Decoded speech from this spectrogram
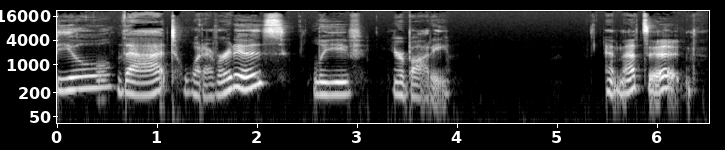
feel that, whatever it is, leave your body. And that's it.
